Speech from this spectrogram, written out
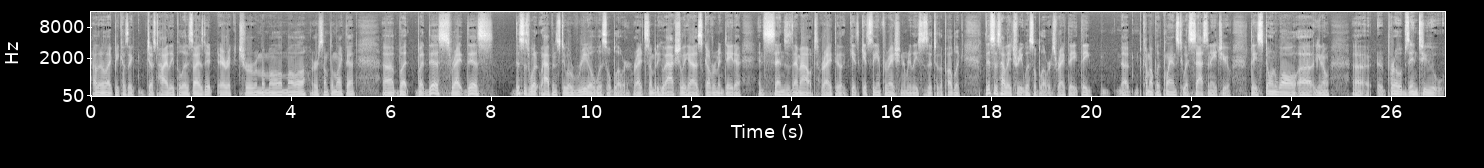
how they're like because they just highly politicized it, Eric Ciaramella or something like that. Uh, but but this right this this is what happens to a real whistleblower, right? Somebody who actually has government data and sends them out, right? Uh, gets gets the information and releases it to the public. This is how they treat whistleblowers, right? They they uh, come up with plans to assassinate you. They stonewall, uh, you know. Uh, probes into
